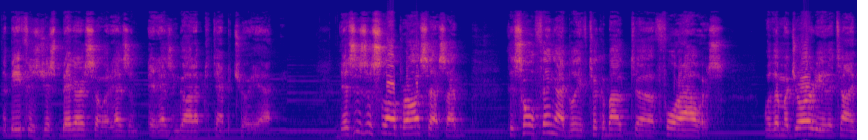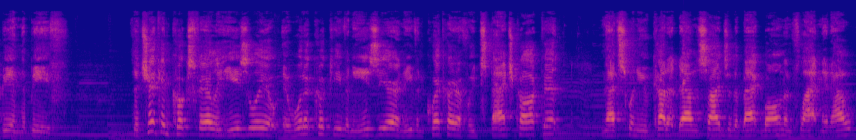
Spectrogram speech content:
The beef is just bigger, so it hasn't it hasn't got up to temperature yet. This is a slow process. I this whole thing, I believe, took about uh, four hours, with the majority of the time being the beef. The chicken cooks fairly easily. It, it would have cooked even easier and even quicker if we'd spatchcocked it. And that's when you cut it down the sides of the backbone and flatten it out.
